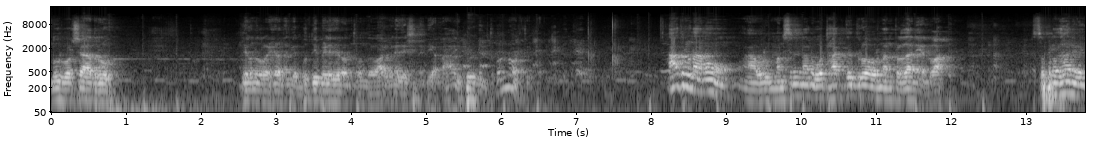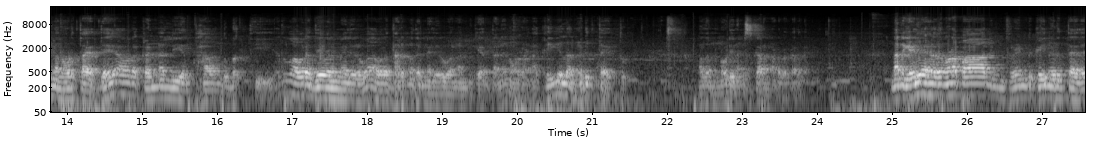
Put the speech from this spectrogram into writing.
ನೂರು ವರ್ಷ ಆದರೂ ದೇವನೂರು ಹೇಳ್ದಂಗೆ ಬುದ್ಧಿ ಬೆಳೆದಿರುವಂಥ ಒಂದು ಆರ್ಗನೈಸೇಷನ್ ಇದೆಯಲ್ಲ ಇಬ್ಬರು ನಿಂತ್ಕೊಂಡು ನೋಡ್ತಿದ್ದೆ ಆದರೂ ನಾನು, ಅವರು ಮನಸ್ಸಿನಲ್ಲಿ ನಾನು ಓಟ್ ಹಾಕ್ತಿದ್ರು, ಅವರು ನನ್ನ ಪ್ರಧಾನಿ ಅಲ್ವಾ? ಸೊ ಪ್ರಧಾನಿಗಳನ್ನ ನೋಡ್ತಾ ಇದ್ದೆ, ಅವರ ಕಣ್ಣಲ್ಲಿ ಅಂತಹ ಒಂದು ಭಕ್ತಿ, ಅದು ಅವರ ದೇವರ ಮೇಲಿರುವ, ಅವರ ಧರ್ಮದ ಮೇಲಿರುವ ನಂಬಿಕೆ ಅಂತಾನೆ ನೋಡೋಣ. ಕೈಯೆಲ್ಲ ನಡುಗ್ತಾ ಇತ್ತು. ಅದನ್ನು ನೋಡಿ ನಮಸ್ಕಾರ ಮಾಡಬೇಕಾದ್ರೆ. ನನಗೆ ಗೆಳೆಯ ಹೇಳಿದ ನೋಡಪ್ಪ ನಿಮ್ಮ ಫ್ರೆಂಡ್ ಕೈ ನಡುತ್ತಾ ಇದೆ,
